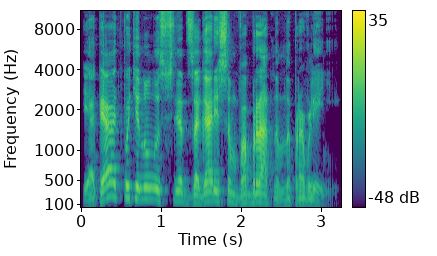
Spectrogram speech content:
и опять потянулась вслед за Гаррисом в обратном направлении.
